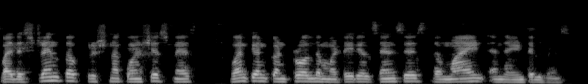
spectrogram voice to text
by the strength of Krishna consciousness, one can control the material senses, the mind, and the intelligence.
